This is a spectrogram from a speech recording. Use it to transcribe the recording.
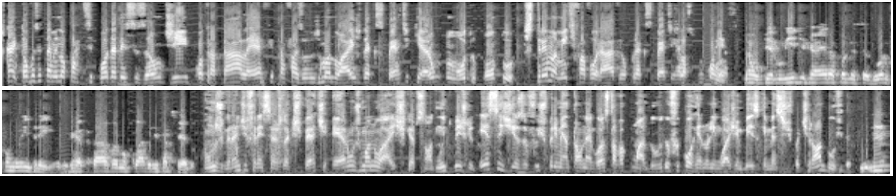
Oscar, então você também não participou da decisão de contratar a Aleph para fazer os manuais do Expert, que eram um outro ponto extremamente favorável para o Expert em relação à concorrência. Não, o Peluide já era fornecedor quando eu entrei. Ele já estava no quadro de parceiro. Um dos grandes diferenciais do Expert eram os manuais, que são muito bem escritos. Esses dias eu fui experimentar um negócio, tava com uma dúvida, eu fui correr no linguagem Basic MSX para tirar uma dúvida. Uhum.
